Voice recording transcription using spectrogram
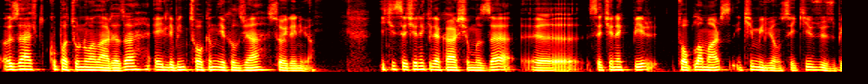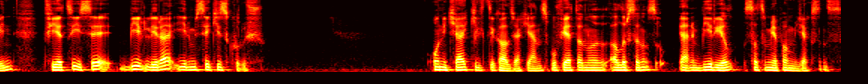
Özel kupa turnuvalarda da 50 bin token yakılacağı söyleniyor. İki seçenek ile karşımıza e, seçenek 1 toplam arz 2 milyon 800 bin fiyatı ise 1 lira 28 kuruş. 12 ay kilitli kalacak yalnız bu fiyattan al- alırsanız yani 1 yıl satım yapamayacaksınız.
